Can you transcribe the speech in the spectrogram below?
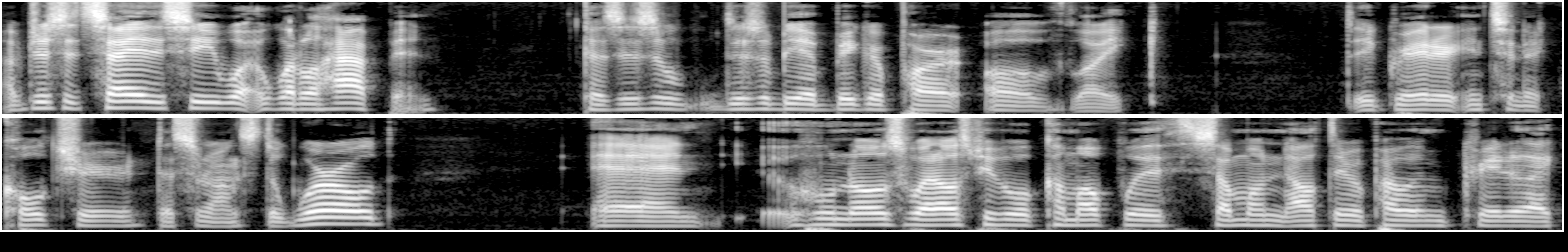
I'm just excited to see what what'll happen, because this will this will be a bigger part of like the greater internet culture that surrounds the world, and who knows what else people will come up with. Someone out there will probably create like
